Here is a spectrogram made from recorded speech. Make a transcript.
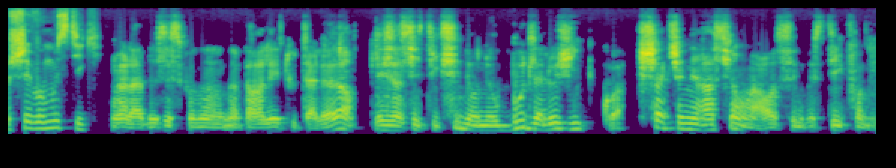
chez vos moustiques. Voilà, c'est ce qu'on en a parlé tout à l'heure. Les insecticides, on est au bout de la logique, quoi. Chaque génération, alors ces moustiques font des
